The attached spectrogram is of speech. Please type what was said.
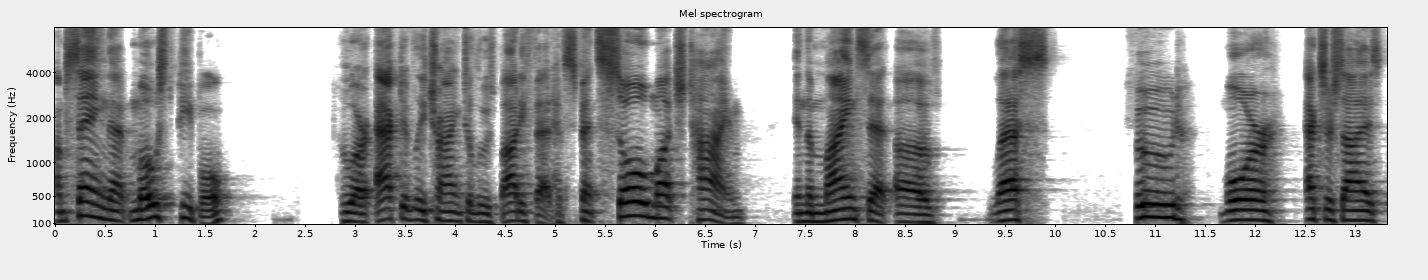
I'm saying that most people who are actively trying to lose body fat have spent so much time in the mindset of less food, more exercise,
